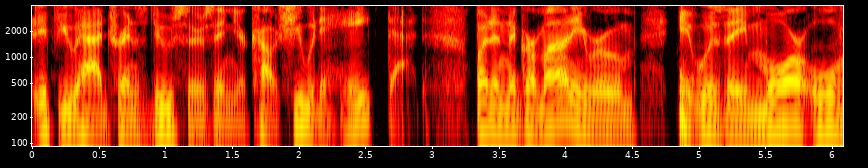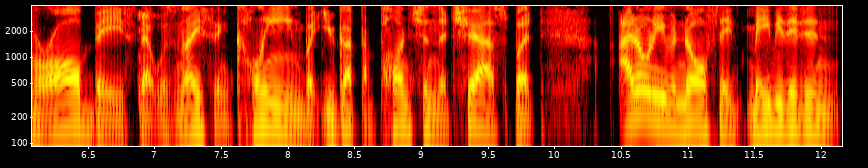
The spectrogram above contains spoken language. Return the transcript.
if you had transducers in your couch, she would hate that. But in the Grimani room, it was a more overall bass that was nice and clean, but you got the punch in the chest. But I don't even know if they, maybe they didn't,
